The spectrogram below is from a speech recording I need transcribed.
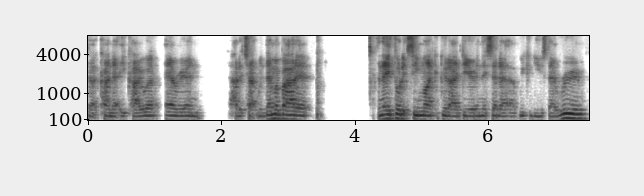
that kind of Eikaiwa area and had a chat with them about it. And they thought it seemed like a good idea, and they said uh, we could use their room.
